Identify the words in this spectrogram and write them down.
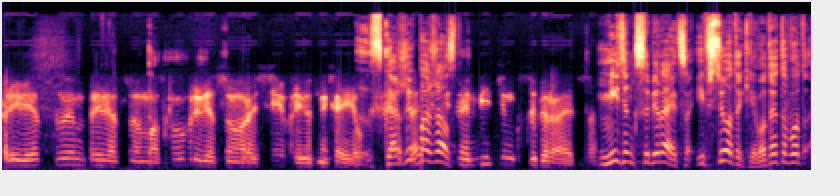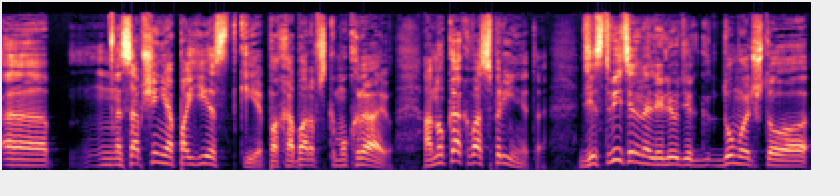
Приветствуем, приветствуем Москву, приветствуем Россию, привет, Михаил. Скажи, а пожалуйста... Митинг собирается. Митинг собирается. И все-таки вот это вот э, сообщение о поездке по Хабаровскому краю, оно как воспринято? Действительно ли люди думают, что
